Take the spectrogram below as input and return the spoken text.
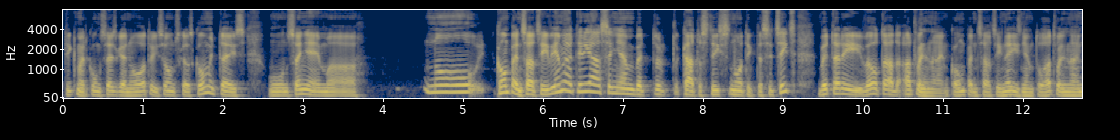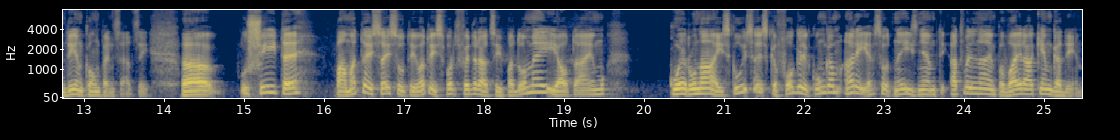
tikmēr kungs aizgāja no Latvijas Olimpiskās komitejas un saņēma. Nu, kompensācija vienmēr ir jāsaņem, bet tur, kā tas notika, tas ir cits. Bet arī tāda atvaļinājuma kompensācija, neizņemto atvaļinājumu dienu kompensācija. Uh, uz šī pamata es aizsūtīju Latvijas Sports Federāciju padomēji jautājumu, ko runā aizkulisēs, ka Fogeļa kungam arī esot neizņemti atvaļinājumi pa vairākiem gadiem.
